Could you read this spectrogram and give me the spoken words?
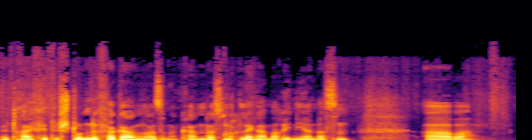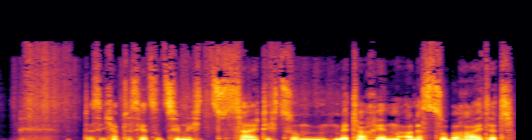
eine Dreiviertelstunde vergangen. Also man kann das noch länger marinieren lassen. Aber das, ich habe das jetzt so ziemlich zeitig zum Mittag hin alles zubereitet.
